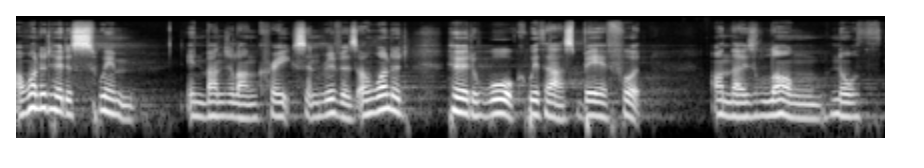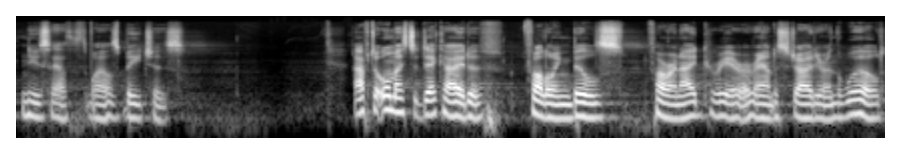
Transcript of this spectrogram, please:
I wanted her to swim in Bundjalung creeks and rivers. I wanted her to walk with us barefoot on those long North New South Wales beaches. After almost a decade of following Bill's foreign aid career around Australia and the world,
